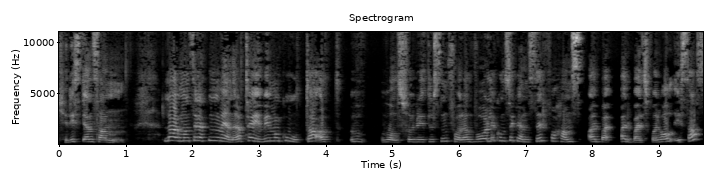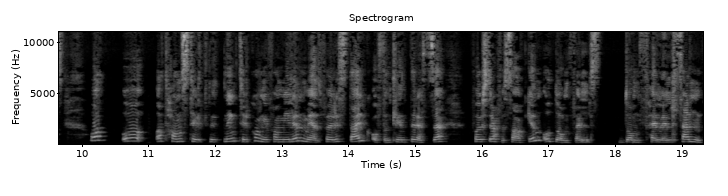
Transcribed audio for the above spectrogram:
Kristiansand. Lagmannsretten mener at Høiby må godta at voldsforbrytelsen får alvorlige konsekvenser for hans arbeidsforhold i SAS, og at, og at hans tilknytning til kongefamilien medfører sterk offentlig interesse for straffesaken og domfellelsen.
